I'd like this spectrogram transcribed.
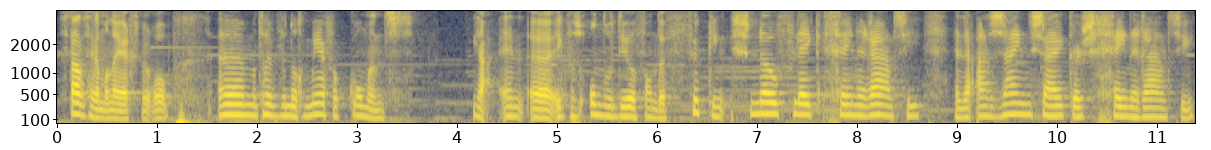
staat het helemaal nergens meer op. Um, wat hebben we nog meer voor comments? Ja, en uh, ik was onderdeel van de fucking snowflake generatie en de azijnzeikers generatie.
